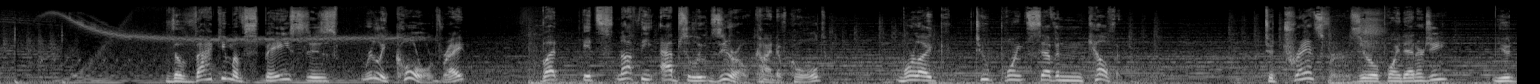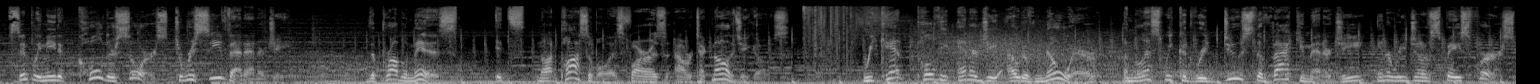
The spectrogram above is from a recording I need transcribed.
The vacuum of space is really cold, right? But it's not the absolute zero kind of cold, more like 2.7 Kelvin. To transfer zero point energy, you'd simply need a colder source to receive that energy. The problem is, it's not possible as far as our technology goes. We can't pull the energy out of nowhere unless we could reduce the vacuum energy in a region of space first.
